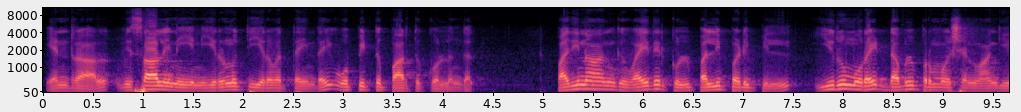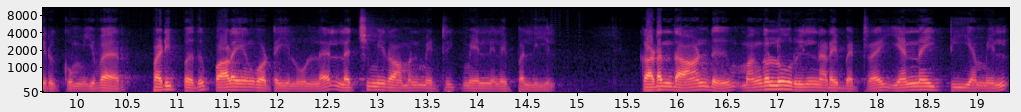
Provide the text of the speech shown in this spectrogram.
என்றால் விசாலினியின் இருநூற்றி இருபத்தைந்தை ஒப்பிட்டு பார்த்து கொள்ளுங்கள். பதினான்கு வயதிற்குள் பள்ளிப்படிப்பில் இருமுறை டபுள் ப்ரமோஷன் வாங்கியிருக்கும் இவர் படிப்பது பாளையங்கோட்டையில் உள்ள லட்சுமி ராமன் மெட்ரிக் மேல்நிலைப் பள்ளியில். கடந்த ஆண்டு மங்களூரில் நடைபெற்ற என்ஐடிஎம்மில்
